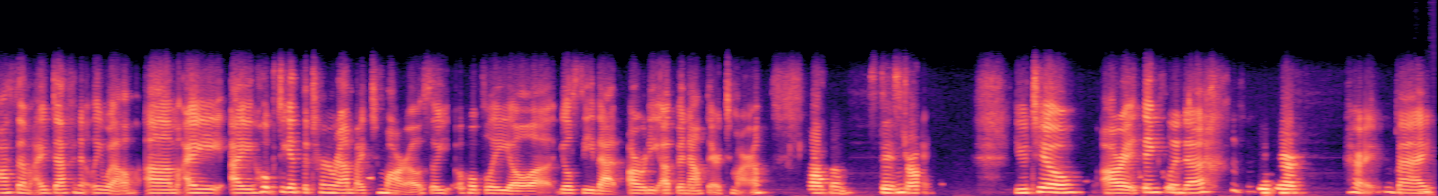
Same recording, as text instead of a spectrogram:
Awesome. I definitely will. Um, I I hope to get the turnaround by tomorrow, so hopefully you'll uh, you'll see that already up and out there tomorrow. Awesome. Stay strong. Okay. You too. All right. Thanks, Linda. Take care. All right. Bye.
